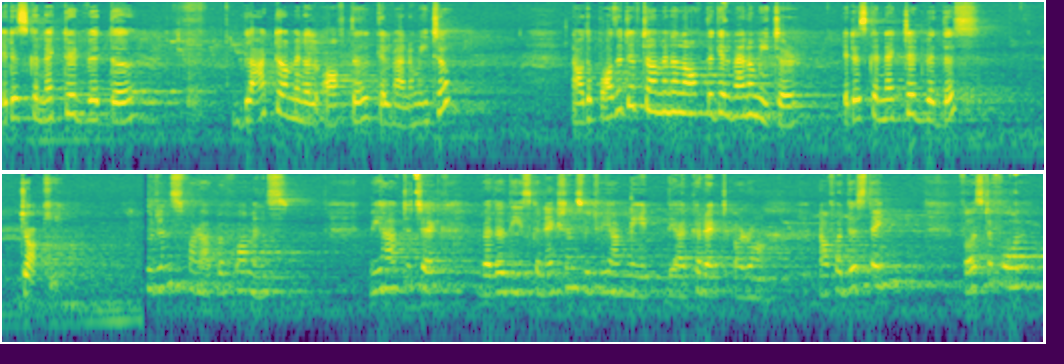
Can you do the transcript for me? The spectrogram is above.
it is connected with the black terminal of the galvanometer. Now the positive terminal of the galvanometer, it is connected with this jockey. Students, for our performance, we have to check whether these connections which we have made, they are correct or wrong. Now for this thing, first of all,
